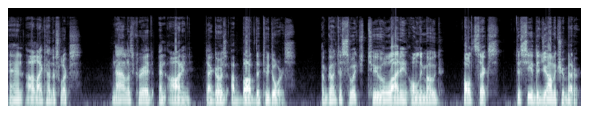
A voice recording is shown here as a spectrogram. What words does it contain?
And I like how this looks. Now let's create an awning that goes above the two doors. I'm going to switch to lighting only mode, Alt 6, to see the geometry better.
